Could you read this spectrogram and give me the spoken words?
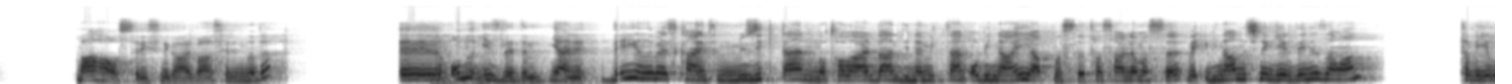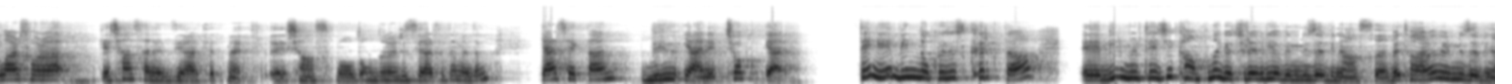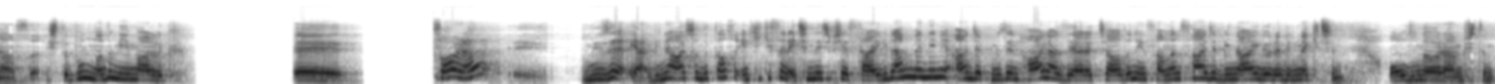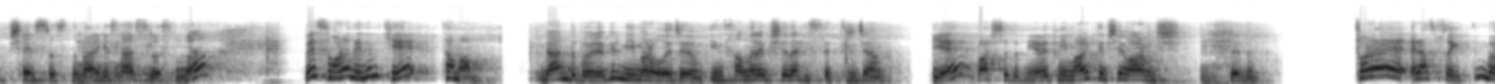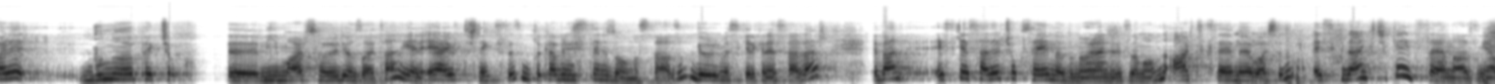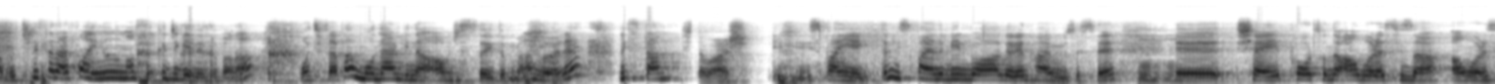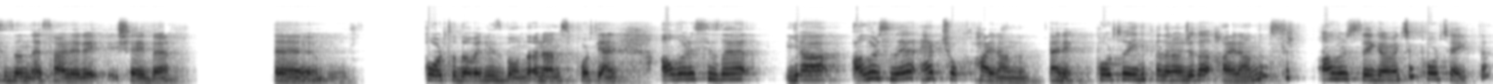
Bauhaus serisiydi galiba serinin adı. E, Hı hı. onu izledim. Yani Daniel Liberskynd'ın müzikten, notalardan, dinamikten o binayı yapması, tasarlaması ve binanın içine girdiğiniz zaman tabii yıllar sonra geçen sene ziyaret etme e, şansım oldu. Ondan önce ziyaret edemedim. Gerçekten büyük yani çok yani seni 1940'da e, bir mülteci kampına götürebiliyor bir müze binası. Betonarme bir müze binası. İşte bunun adı mimarlık. E, sonra e, müze yani bina açıldıktan sonra ilk iki sene içinde hiçbir şey sergilenmediğini ancak müzenin hala ziyaretçi aldığını insanların sadece binayı görebilmek için olduğunu öğrenmiştim şey sırasında, belgesel Hmm. sırasında. Ve sonra dedim ki tamam ben de böyle bir mimar olacağım. İnsanlara bir şeyler hissettireceğim diye başladım. Evet mimarlık diye bir şey varmış dedim. Sonra Erasmus'a gittim. Böyle bunu pek çok e, mimar söylüyor zaten. Yani eğer yurt dışına gittiyseniz mutlaka bir listeniz olması lazım. Görülmesi gereken eserler. E, ben eski eserleri çok sevmiyordum öğrencilik zamanında. Artık sevmeye başladım. Eskiden küçükken hiç sevmezdim ya. Böyle kiliseler falan inanılmaz sıkıcı gelirdi bana. Motifler falan. Modern bina avcısıydım ben böyle. Listem işte var. İspanya'ya gittim. İspanya'da Bilbao Guggenheim Müzesi. Ee, şey Porto'da Alvaro Siza, Alvaro Siza'nın eserleri şeyde e, Porto'da ve Lizbon'da önemlisi Porto. Yani Alvaro Siza'ya ya Alvaro Siza'ya hep çok hayrandım. Yani Porto'ya gitmeden önce de hayrandım. Sırf Alvaro Siza'yı görmek için Porto'ya gittim.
